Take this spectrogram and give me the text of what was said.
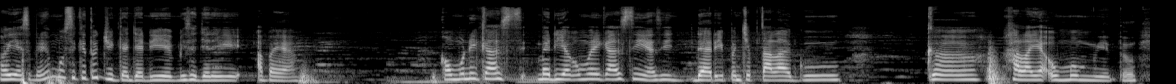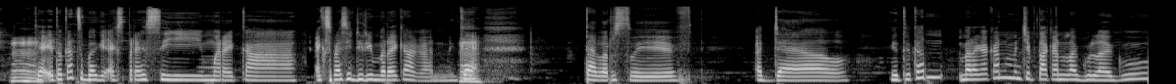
Oh iya sebenarnya musik itu juga jadi bisa jadi apa ya? Komunikasi media komunikasi ya sih dari pencipta lagu ke halayak umum gitu. Hmm. Kayak itu kan sebagai ekspresi mereka, ekspresi diri mereka kan. Kayak Taylor Swift, Adele, itu kan mereka kan menciptakan lagu-lagu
